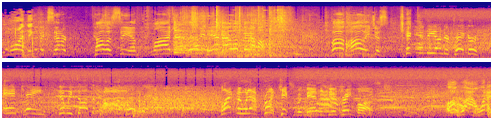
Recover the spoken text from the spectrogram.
the more I think. Civic Center Coliseum, live in Birmingham, Alabama. Bob Holly just kicked in the Undertaker and Kane that we thought the top of the program. Blackman with that front kick. McMahon would be a great boss. Oh, wow, what a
